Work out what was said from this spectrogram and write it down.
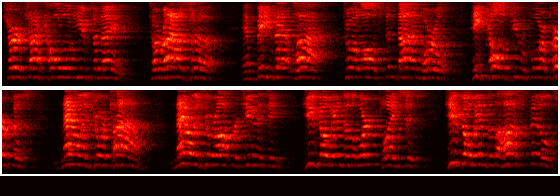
Church, I call on you today to rise up and be that light to a lost and dying world. He called you for a purpose. Now is your time. Now is your opportunity. You go into the workplaces. You go into the hospitals.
